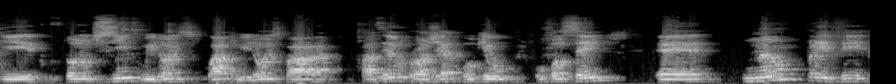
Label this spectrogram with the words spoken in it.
e em torno de 5 milhões, 4 milhões para fazer o projeto, porque o, o FOSEM é, não prevê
